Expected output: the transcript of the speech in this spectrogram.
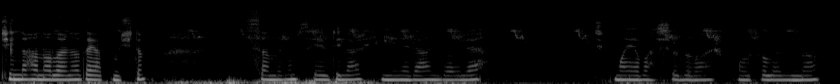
Çin lahanalarına da yapmıştım. Sanırım sevdiler. Yeniden böyle çıkmaya başladılar ortalarından.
